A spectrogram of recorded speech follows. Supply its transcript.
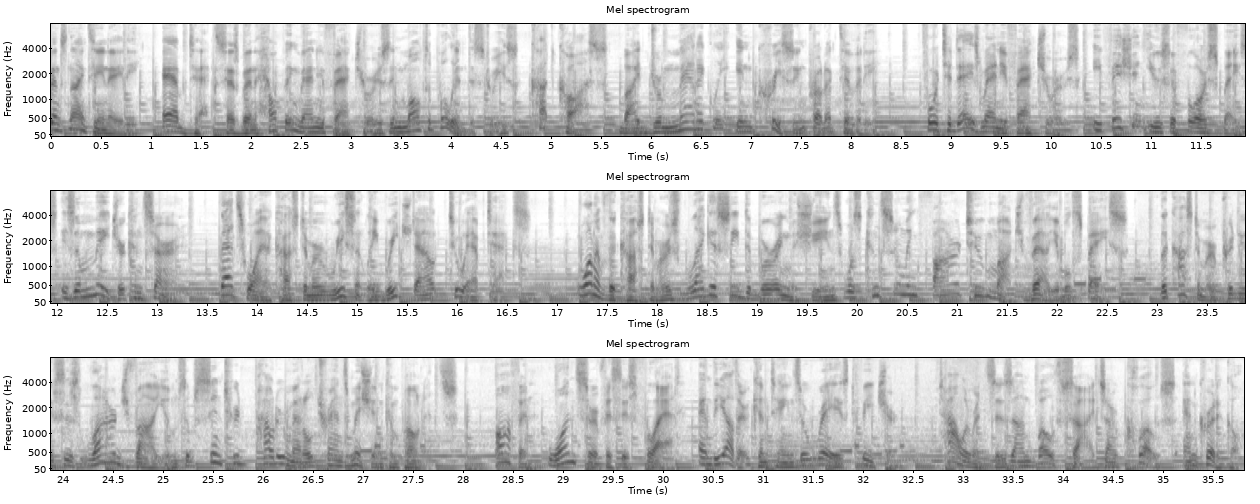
Since 1980, Abtex has been helping manufacturers in multiple industries cut costs by dramatically increasing productivity. For today's manufacturers, efficient use of floor space is a major concern. That's why a customer recently reached out to Abtex. One of the customer's legacy deburring machines was consuming far too much valuable space. The customer produces large volumes of sintered powder metal transmission components. Often, one surface is flat and the other contains a raised feature. Tolerances on both sides are close and critical.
